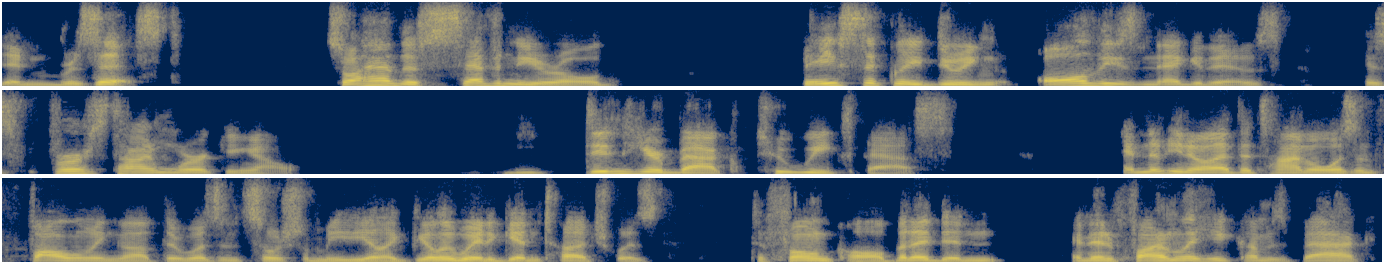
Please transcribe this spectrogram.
and resist. So I have this 70 year old basically doing all these negatives his first time working out. Didn't hear back, two weeks pass. And then, you know, at the time I wasn't following up. There wasn't social media. Like the only way to get in touch was to phone call, but I didn't. And then finally he comes back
